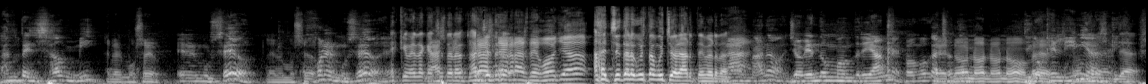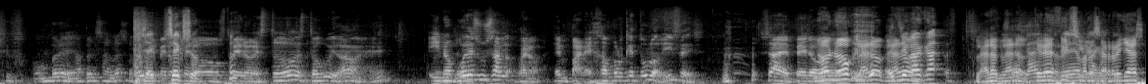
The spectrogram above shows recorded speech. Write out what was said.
Han pensado en mí, En el museo. en el museo. En el museo. Ojo en el museo, eh. Es que es verdad que a Las a le- negras de Goya. a Cheto le gusta mucho el arte, ¿verdad? Ah, hermano, yo viendo un Mondrian me pongo Eh, cachondo. no, no, no, no. Digo, hombre, qué líneas. hombre. Ya. Hombre, ha pensado en eso. Oye, pero, sexo. Pero, pero esto, esto cuidado, ¿eh? Y no puedes usarlo. Bueno, en pareja porque tú lo dices. ¿Sabes? Pero. No, no, claro, claro. Claro, claro. Quiero que decir, si desarrollas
